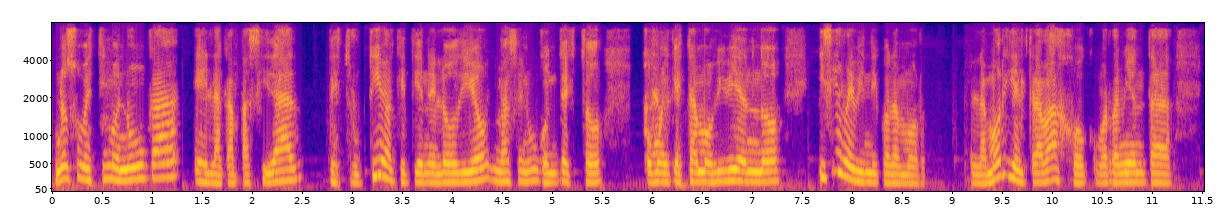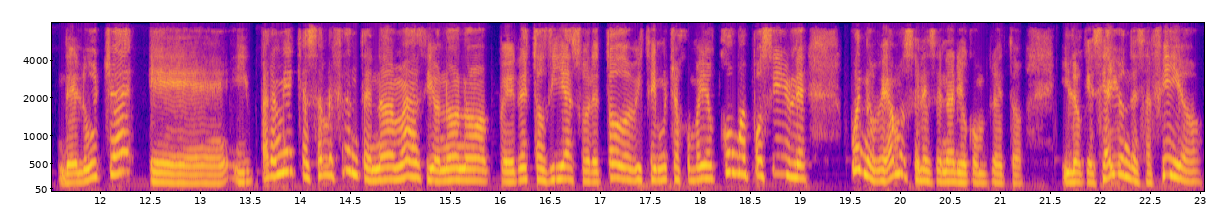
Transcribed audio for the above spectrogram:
No subestimo nunca eh, la capacidad destructiva que tiene el odio, más en un contexto como el que estamos viviendo. Y sí reivindico el amor el amor y el trabajo como herramienta de lucha eh, y para mí hay que hacerle frente nada más digo no no pero estos días sobre todo viste hay muchos compañeros cómo es posible bueno veamos el escenario completo. Y lo que sí hay un desafío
